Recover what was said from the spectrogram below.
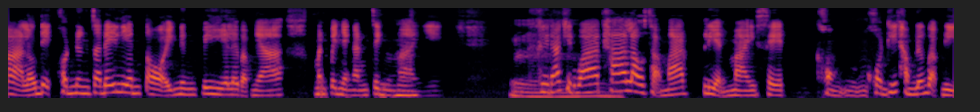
บาท แล้วเด็กคนนึงจะได้เรียนต่ออีกหนึ่งปีอะไรแบบนี้มันเป็นอย่างนั้นจริงไหมคือถ้าคิดว่าถ้าเราสามารถเปลี่ยน mindset ของคนที่ทำเรื่องแบบนี้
